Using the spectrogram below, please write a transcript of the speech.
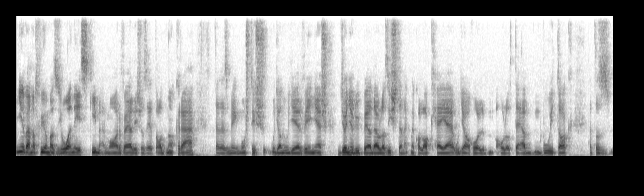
nyilván a film az jól néz ki, mert Marvel, és azért adnak rá, tehát ez még most is ugyanúgy érvényes. Gyönyörű például az Isteneknek a lakhelye, ugye ahol, ahol ott elbújtak, hát az,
